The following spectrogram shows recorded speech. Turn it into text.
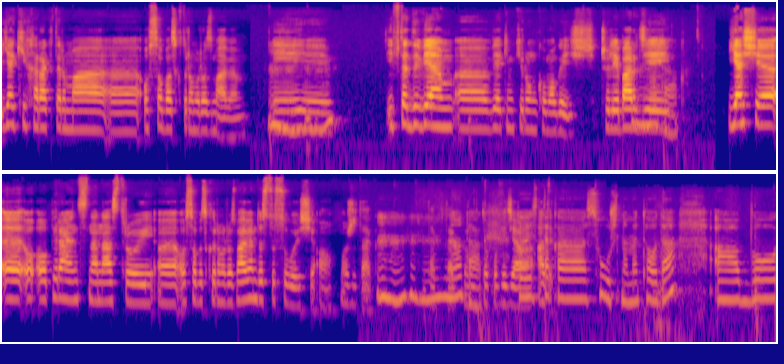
jaki charakter ma e, osoba, z którą rozmawiam. I, mm -hmm. I wtedy wiem, e, w jakim kierunku mogę iść. Czyli bardziej no tak ja się e, opierając na nastrój e, osoby, z którą rozmawiam, dostosowuję się. O, może tak. Mm -hmm, tak, tak, no tak. to powiedziała. To jest taka słuszna metoda, bo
